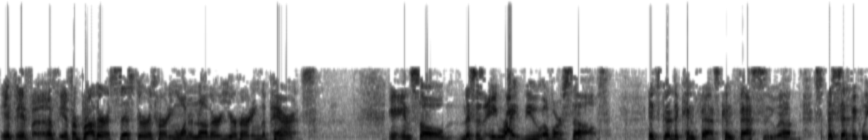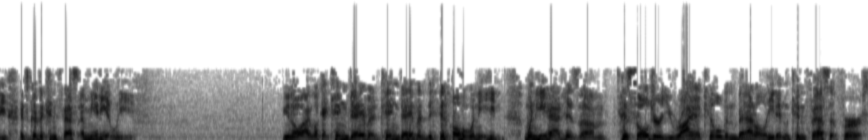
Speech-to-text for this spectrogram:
If, if, if, if a brother or sister is hurting one another, you're hurting the parents. And so, this is a right view of ourselves. It's good to confess. Confess uh, specifically. It's good to confess immediately. You know, I look at King David. King David, you know, when he, he when he had his um his soldier Uriah killed in battle, he didn't confess at first.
